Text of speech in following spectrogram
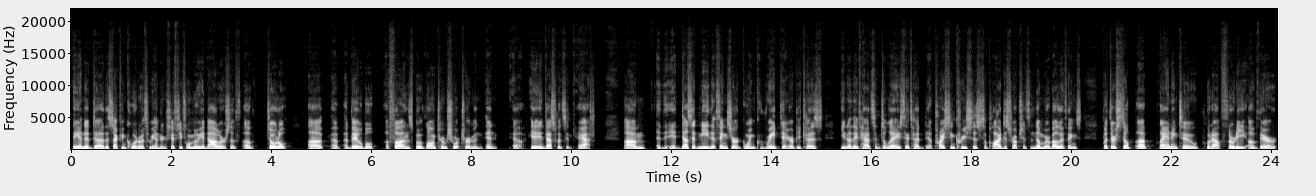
They ended uh, the second quarter with $354 million of, of total uh, uh, available uh, funds, both long term, short term, and, and uh, investments in cash. Um, it doesn't mean that things are going great there because you know they've had some delays, they've had uh, price increases, supply disruptions, a number of other things, but they're still planning to put out 30 of their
